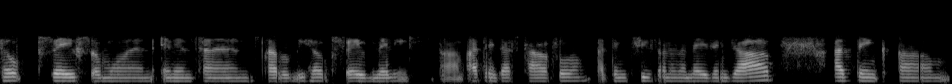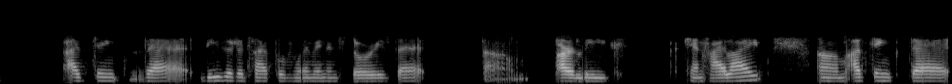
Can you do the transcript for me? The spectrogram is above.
help save someone and in turn probably help save many. Um, I think that's powerful. I think she's done an amazing job. I think um I think that these are the type of women and stories that um our league can highlight. Um, I think that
